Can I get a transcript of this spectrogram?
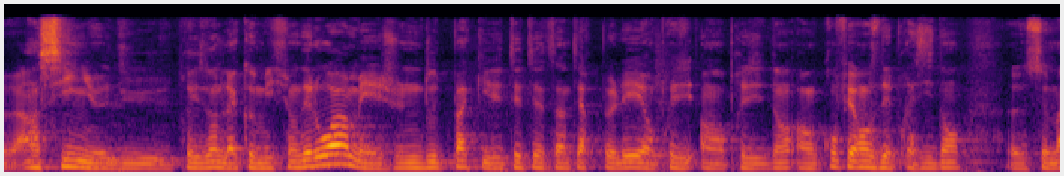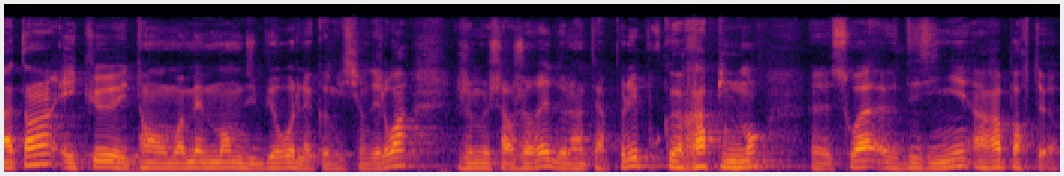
euh, un signe du président de la commission des lois, mais je ne doute pas qu'il ait été interpellé en, conférence des présidents euh, ce matin et que, étant moi-même membre du bureau de la commission des lois, je me chargerai de l'interpeller pour que rapidement euh, soit désigné un rapporteur.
